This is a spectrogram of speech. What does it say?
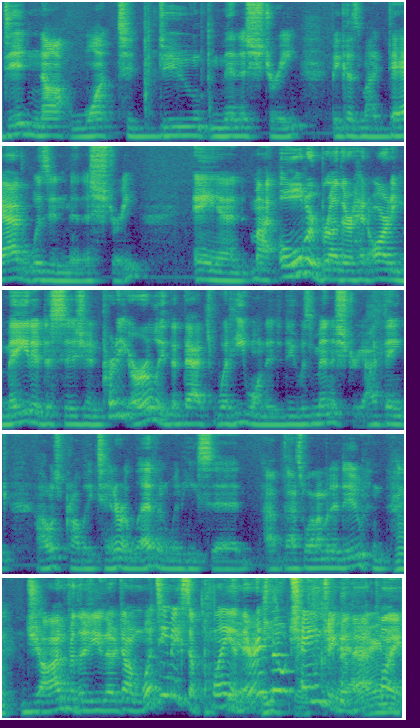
did not want to do ministry because my dad was in ministry. And my older brother had already made a decision pretty early that that's what he wanted to do was ministry. I think I was probably 10 or 11 when he said, "Uh, that's what I'm going to do. And John, for those of you know John, once he makes a plan, there is no changing of that ain't no plan.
